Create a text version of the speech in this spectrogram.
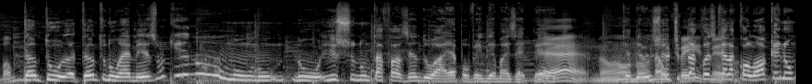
vamos. Tanto, tanto não é mesmo que não, não- não- não- isso não tá fazendo a Apple vender mais iPad. É, não. Entendeu? Isso é o tipo da coisa que ela mesmo. coloca e não,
